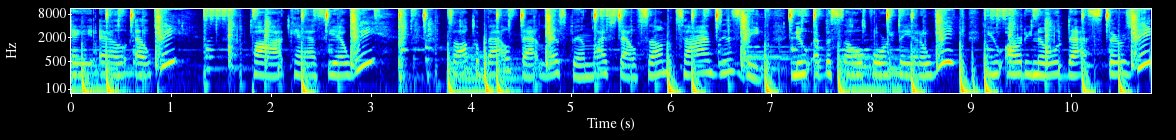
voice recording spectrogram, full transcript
ALLP podcast. Yeah, we talk about that lesbian lifestyle. Sometimes it's deep. New episode, fourth day of the week. You already know that's Thursday.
